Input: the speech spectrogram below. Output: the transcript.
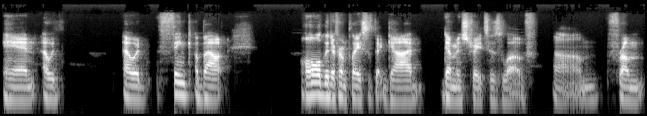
and I would I would think about all the different places that God demonstrates His love um, from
